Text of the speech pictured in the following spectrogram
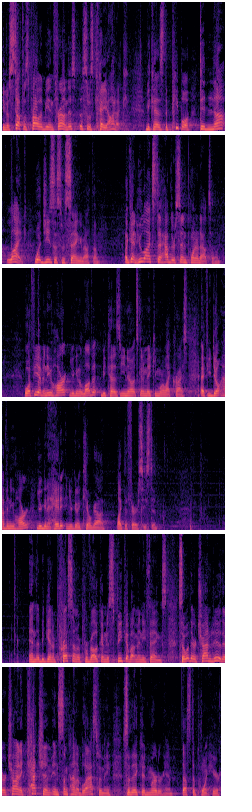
You know, stuff was probably being thrown. This, this was chaotic because the people did not like what Jesus was saying about them. Again, who likes to have their sin pointed out to them? Well, if you have a new heart, you're going to love it because you know it's going to make you more like Christ. If you don't have a new heart, you're going to hate it and you're going to kill God, like the Pharisees did. And they begin to press him and provoke him to speak about many things. So, what they were trying to do, they were trying to catch him in some kind of blasphemy so they could murder him. That's the point here.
